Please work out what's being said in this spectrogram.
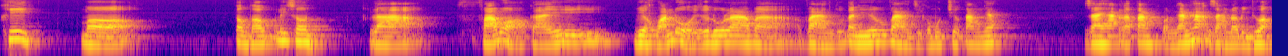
khi mà tổng thống Nixon là phá bỏ cái việc hoán đổi giữa đô la và vàng. Chúng ta nhớ vàng chỉ có một chiều tăng nhé. Dài hạn là tăng, còn ngắn hạn giảm là bình thường.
